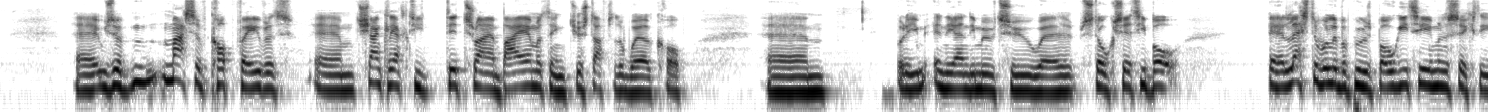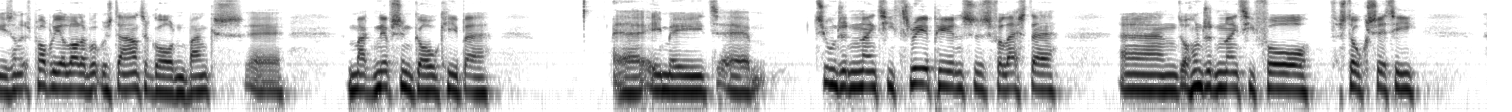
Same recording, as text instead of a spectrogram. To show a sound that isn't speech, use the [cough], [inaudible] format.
Uh, it was a massive Kop favourite. Um, Shankly actually did try and buy him, I think, just after the World Cup. Um, but he, in the end, he moved to uh, Stoke City. But uh, Leicester were Liverpool's bogey team in the 60s, and it's probably a lot of it was down to Gordon Banks. Uh, magnificent goalkeeper. Uh, he made um, 293 appearances for Leicester and 194 for Stoke City.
